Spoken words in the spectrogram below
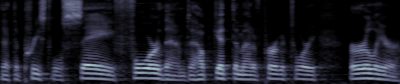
that the priest will say for them to help get them out of purgatory earlier.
